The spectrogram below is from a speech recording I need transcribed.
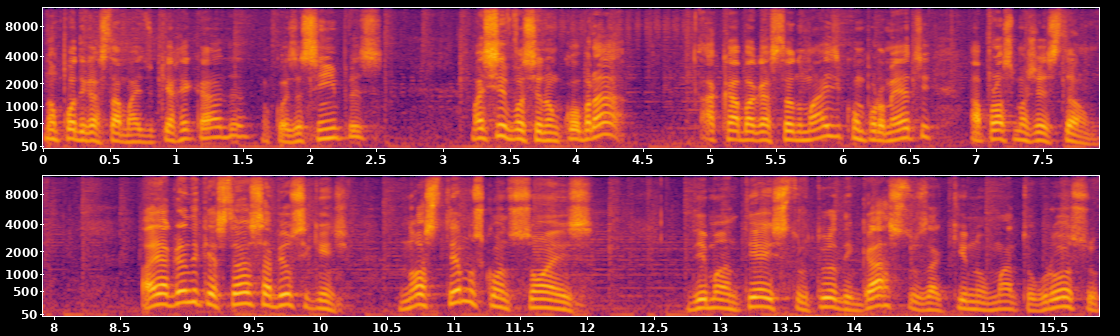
Não pode gastar mais do que arrecada, uma coisa simples. Mas se você não cobrar, acaba gastando mais e compromete a próxima gestão. Aí a grande questão é saber o seguinte, nós temos condições de manter a estrutura de gastos aqui no Mato Grosso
